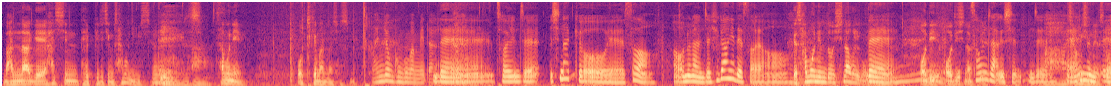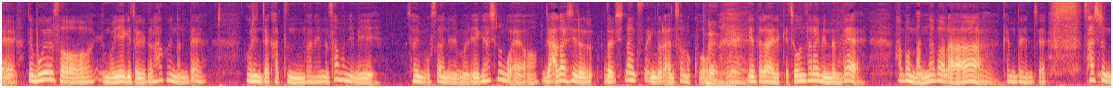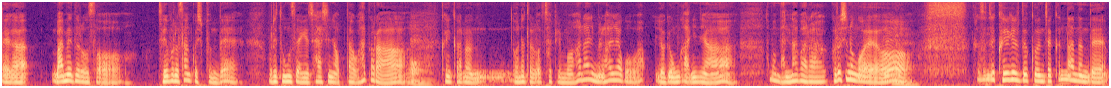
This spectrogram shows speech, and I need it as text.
만나게 하신 배필이 지금 사모님이시죠. 네. 아, 사모님 어떻게 만나셨습니까? 완전 궁금합니다. 네, 저희 이제 신학교에서 어느 날 이제 휴강이 됐어요. 그러니까 사모님도 신학을 공부해요. 네. 어디 어디 신학교? 서울 장신 이제 아, 예, 장신에서. 예, 이제 모여서 뭐 얘기저기들 하고 있는데 우리 이제 같은 반에 있는 사모님이 저희 목사님을 얘기하시는 거예요. 이제 아가씨들 신학생들 앉혀놓고 네네. 네. 얘들아 이렇게 좋은 사람이 있는데 한번 만나봐라. 음. 근데 이제 사실은 내가 마음에 들어서 제부를 삼고 싶은데 우리 동생이 자신이 없다고 하더라. 어. 그러니까는 너네들 어차피 뭐 하나님 일 하려고 여기 온 거 아니냐. 한번 만나봐라. 그러시는 거예요. 네. 그래서 이제 그 얘기를 듣고 이제 끝났는데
